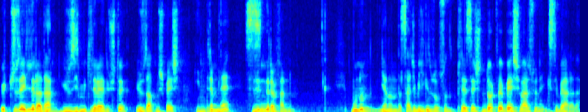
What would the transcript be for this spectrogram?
350 liradan 122 liraya düştü. %65 indirimle sizindir efendim. Bunun yanında sadece bilginiz olsun. PlayStation 4 ve 5 versiyonu ikisi bir arada.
